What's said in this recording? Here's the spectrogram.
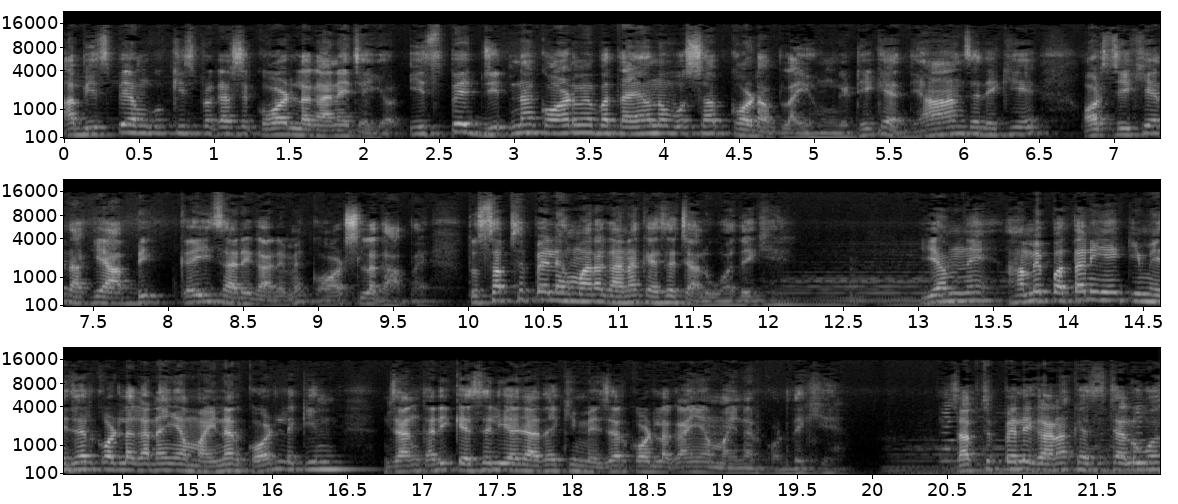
अब इस पे हमको किस प्रकार से कॉर्ड लगाने चाहिए? और इस पे जितना कॉर्ड में बताया ना, वो सब कॉर्ड अप्लाई होंगे, ठीक है? ध्यान से देखिए और सीखिए ताकि आप भी कई सारे गाने में कॉर्ड्स लगा पाए। तो सबसे पहले हमारा गाना कैसे चालू हुआ, देखिए। ये हमने, हमें पता नहीं है कि मेजर कॉर्ड लगाना है या माइनर कॉर्ड लेकिन जानकारी कैसे लिया जाता है कि मेजर कॉर्ड लगाए या माइनर कॉर्ड देखिए। सबसे पहले गाना कैसे चालू हुआ?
